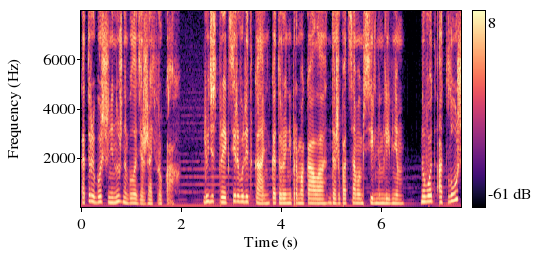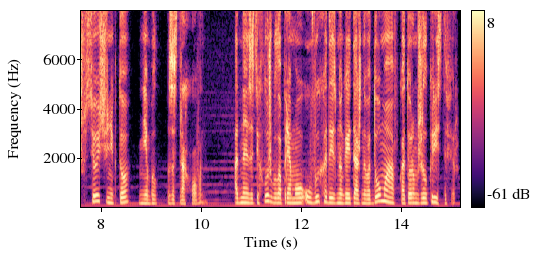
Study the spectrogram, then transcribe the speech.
которые больше не нужно было держать в руках – Люди спроектировали ткань, которая не промокала даже под самым сильным ливнем. Но вот от луж все еще никто не был застрахован. Одна из этих луж была прямо у выхода из многоэтажного дома, в котором жил Кристофер.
